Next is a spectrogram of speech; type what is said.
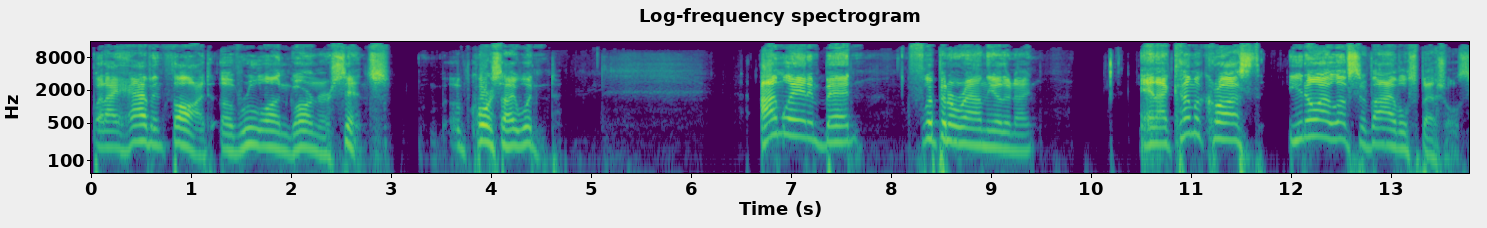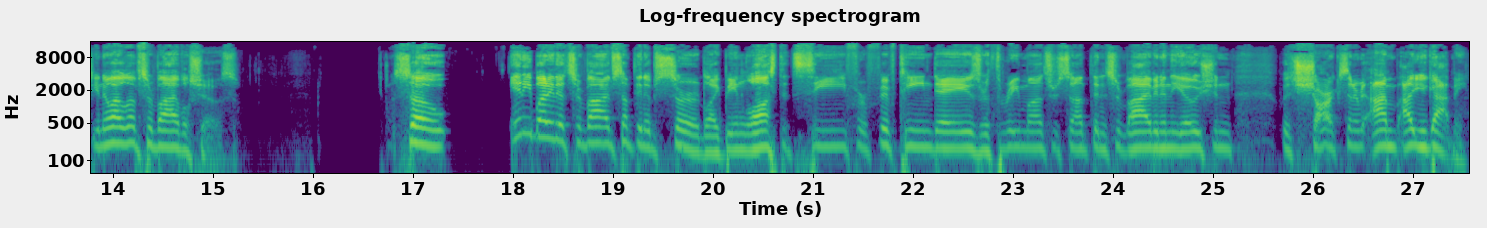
But I haven't thought of Rulon Garner since. Of course, I wouldn't. I'm laying in bed, flipping around the other night, and I come across you know I love survival specials. You know I love survival shows. So anybody that survives something absurd like being lost at sea for 15 days or 3 months or something and surviving in the ocean with sharks and I'm I, you got me.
